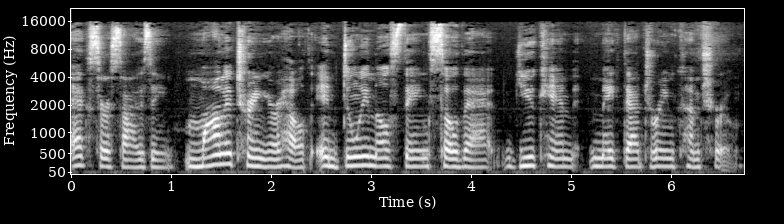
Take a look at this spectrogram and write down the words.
exercising, monitoring your health and doing those things so that you can make that dream come true.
